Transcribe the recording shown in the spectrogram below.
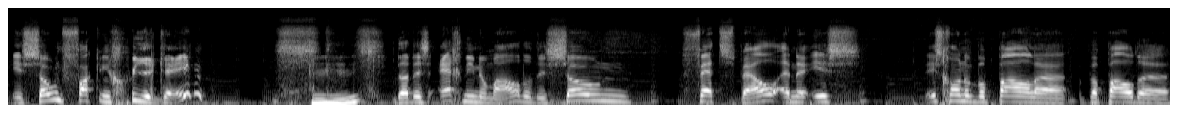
is zo'n fucking goede game. Mhm. Dat is echt niet normaal. Dat is zo'n vet spel. En er is, er is gewoon een bepaalde, bepaalde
